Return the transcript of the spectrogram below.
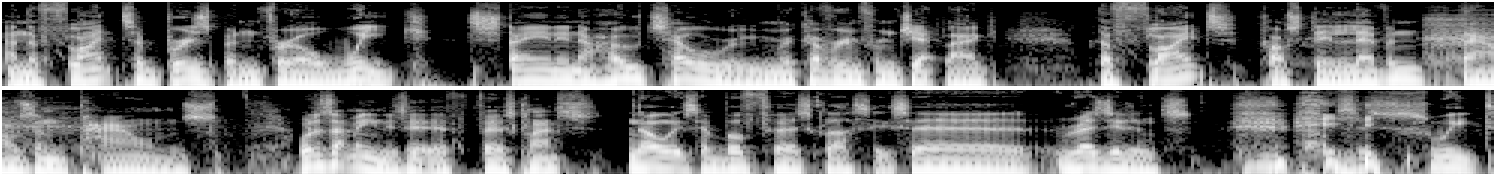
and the flight to Brisbane for a week, staying in a hotel room, recovering from jet lag. The flight cost eleven thousand pounds. What does that mean? Is it a first class? No, it's above first class. It's a residence. It's a suite.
